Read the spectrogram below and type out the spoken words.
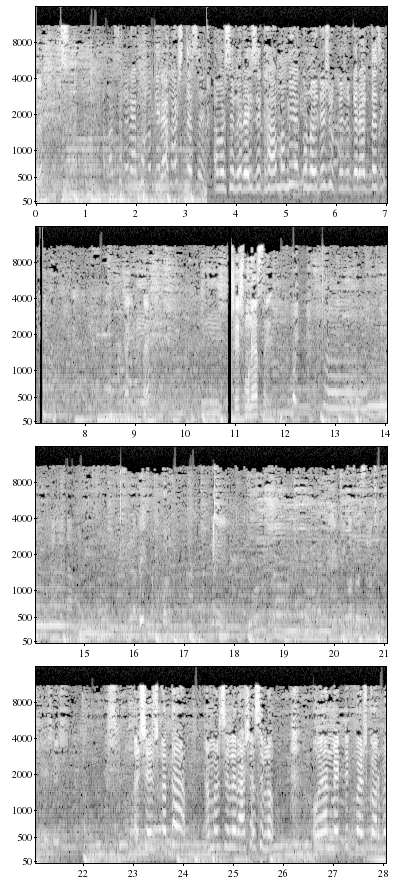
হ্যাঁ? আমার ছেলের এখনও ঘেরান আসতেছে। আমার ছেলের এই যে ঘাম আমি এখনও এটা শুকে শুকে রাখতেছি। হ্যাঁ? শেষ মনে আছে? শেষ কথা আমার ছেলের আশা ছিল ও আর মেট্রিক পাস করবে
